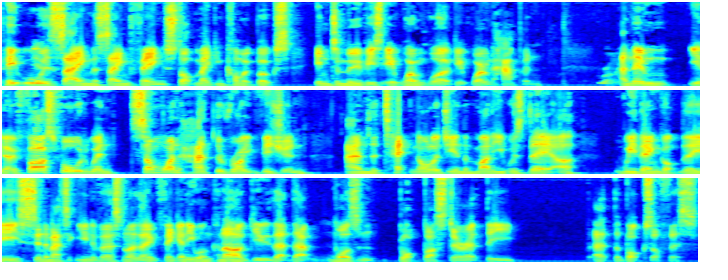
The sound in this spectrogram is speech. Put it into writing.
people Yeah. were saying the same thing. Stop making comic books into movies. It won't work. It won't happen. Right, And then, you know, fast forward when someone had the right vision and the technology and the money was there, we then got the cinematic universe, and I don't think anyone can argue that that wasn't blockbuster at the at the box office.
